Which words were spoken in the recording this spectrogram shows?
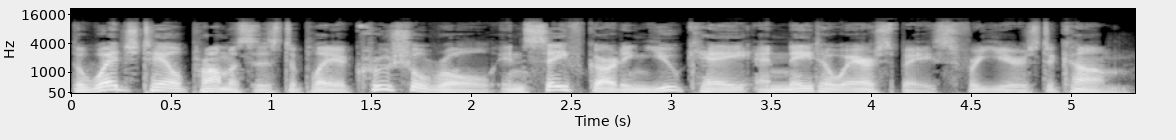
the Wedgetail promises to play a crucial role in safeguarding UK and NATO airspace for years to come.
